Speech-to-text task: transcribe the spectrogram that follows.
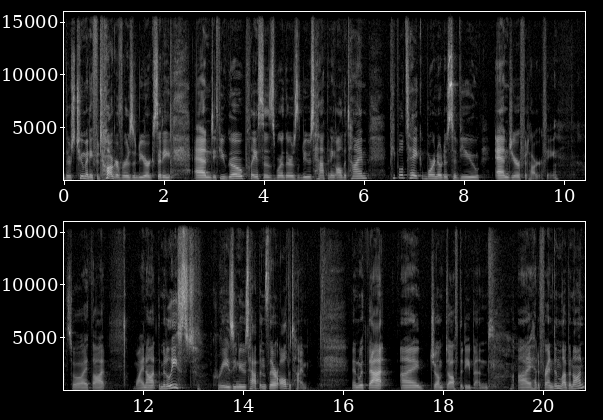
there's too many photographers in New York City, and if you go places where there's news happening all the time, people take more notice of you and your photography. So I thought, why not the Middle East? Crazy news happens there all the time. And with that, I jumped off the deep end. I had a friend in Lebanon,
